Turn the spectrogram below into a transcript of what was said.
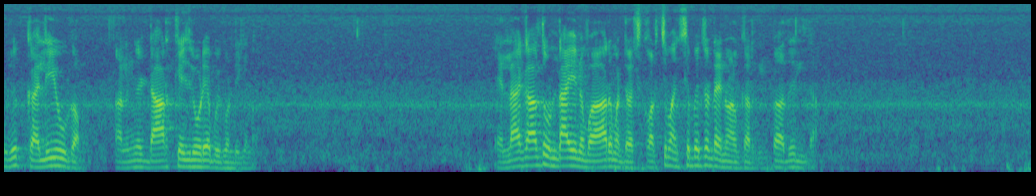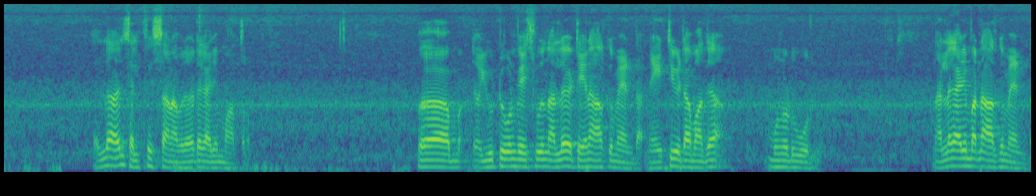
ഒരു കലിയുഗം അല്ലെങ്കിൽ ഡാർക്ക് ഏജിലൂടെയാണ് പോയിക്കൊണ്ടിരിക്കുന്നത്. എല്ലാ കാലത്തും ഉണ്ടായിരുന്നു വേറെ മറ്റേ പക്ഷെ കുറച്ച് മനുഷ്യപ്പെട്ടുണ്ടായിരുന്നു ആൾക്കാർക്ക് ഇപ്പോൾ അതില്ല. എല്ലാവരും സെൽഫിഷാണ് അവരുടെ കാര്യം മാത്രം. ഇപ്പോൾ യൂട്യൂബും ഫേസ്ബുക്കും നല്ല കിട്ടിയാൽ ആർക്കും വേണ്ട. നെഗറ്റീവ് ഇട്ടാൽ മാത്രമേ മുന്നോട്ട് പോകുള്ളൂ നല്ല കാര്യം പറഞ്ഞാൽ ആർക്കും വേണ്ട.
